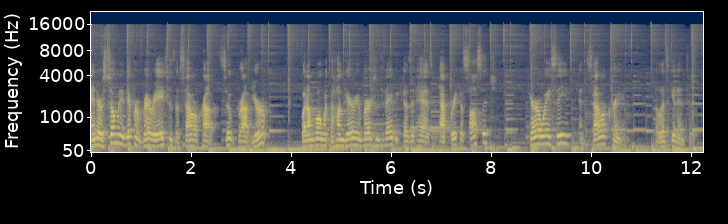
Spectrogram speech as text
And there's so many different variations of sauerkraut soup throughout Europe, but I'm going with the Hungarian version today because it has paprika sausage, caraway seeds, and sour cream. So let's get into it.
